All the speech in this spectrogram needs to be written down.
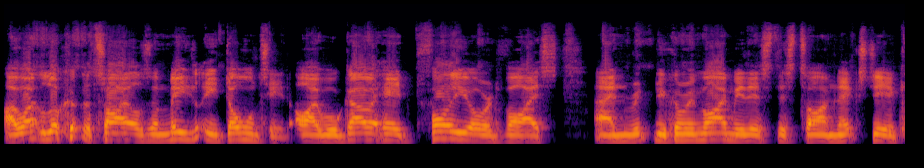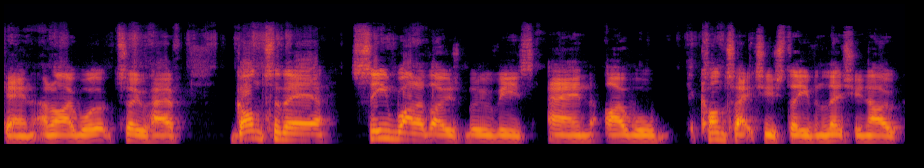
I won't look at the titles immediately daunted. I will go ahead, follow your advice, and re- you can remind me this this time next year, Ken. And I will to have gone to there, seen one of those movies, and I will contact you, Steve, and let you know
